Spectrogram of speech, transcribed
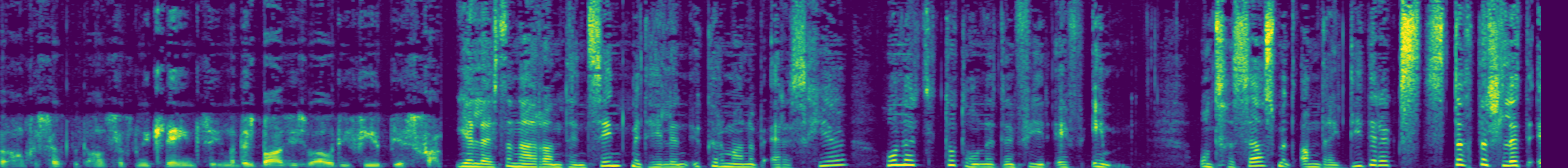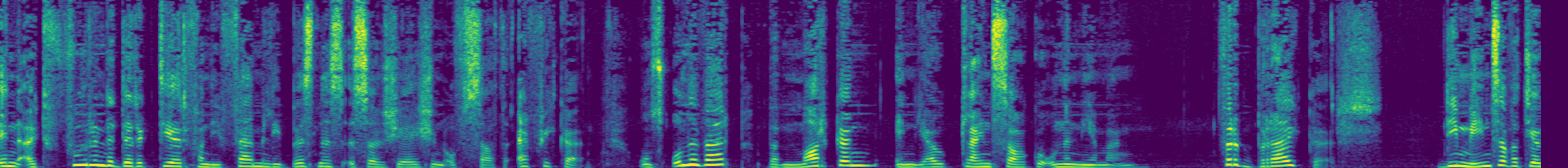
van aangesig tot aangesig met die kliënt sien, maar dis basies waaroor die 4 P's gaan. Jy luister na Rand en Sent met Helen Ukerman op RSG 100 tot 104 FM. Ons gesels met Andre Diedericks, stigterslid en uitvoerende direkteur van die Family Business Association of South Africa. Ons onderwerp: bemarking en jou kleinsake onderneming. Verbruikers, die mense wat jou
